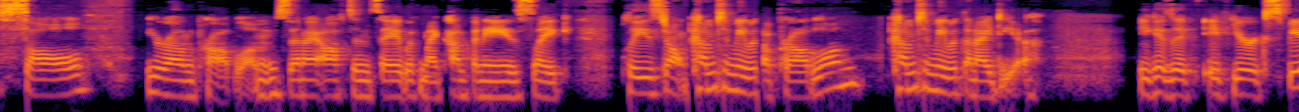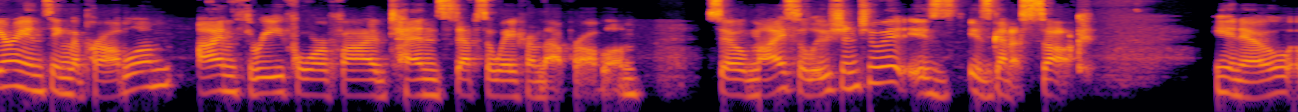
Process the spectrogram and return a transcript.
solve your own problems. And I often say with my companies, like, please don't come to me with a problem, come to me with an idea because if, if you're experiencing the problem i'm three four five ten steps away from that problem. So my solution to it is is gonna suck. You know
